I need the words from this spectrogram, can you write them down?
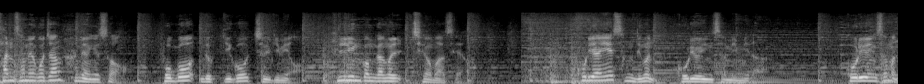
산삼의 고장 함양에서 보고 느끼고 즐기며 힐링 건강을 체험하세요. 코리아의 상징은 고려인삼입니다. 고려인삼은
